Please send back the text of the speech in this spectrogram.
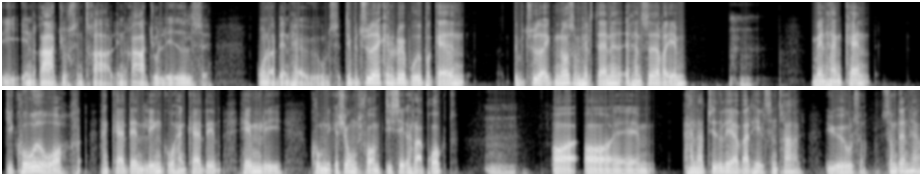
i en radiocentral, en radioledelse under den her øvelse. Det betyder ikke, at han løber ud på gaden. Det betyder ikke noget som helst andet, at han sidder derhjemme. Mm. Men han kan de kodeord, han kan den lingo, han kan den hemmelige kommunikationsform, de sikkert har brugt. Mm. Og, og øh, han har tidligere været helt central i øvelser, som den her.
